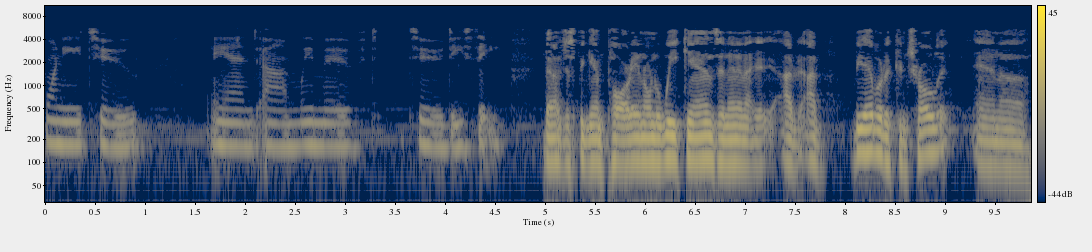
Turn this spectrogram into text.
22, and um, we moved to DC. Then I just began partying on the weekends, and then I, I'd, I'd be able to control it and, uh,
